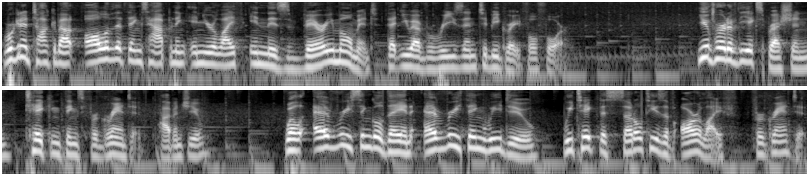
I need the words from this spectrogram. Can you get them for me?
we're going to talk about all of the things happening in your life in this very moment that you have reason to be grateful for. You've heard of the expression, taking things for granted, haven't you? Well, every single day in everything we do, we take the subtleties of our life for granted.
